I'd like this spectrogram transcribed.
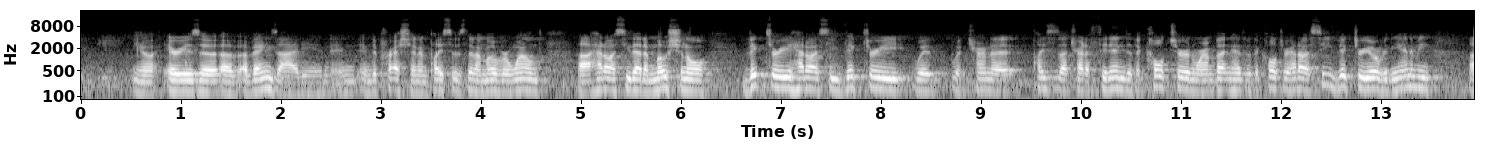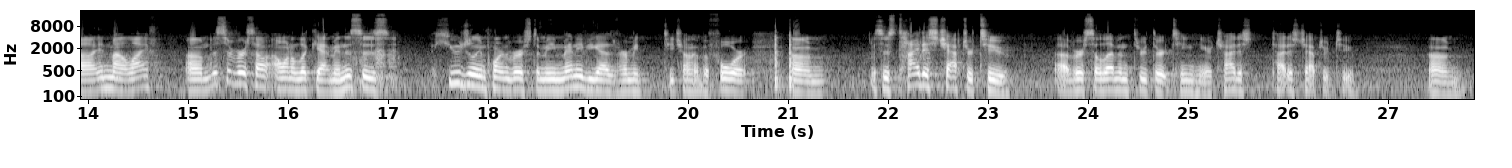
you know, areas of, of anxiety and, and, and, depression and places that I'm overwhelmed? Uh, how do I see that emotional victory? How do I see victory with, with trying to, places I try to fit into the culture and where I'm button heads with the culture? How do I see victory over the enemy uh, in my life? Um, this is a verse I, I want to look at, man. This is a hugely important verse to me. Many of you guys have heard me teach on it before. Um, this is Titus chapter 2, uh, verse 11 through 13 here. Titus, Titus chapter 2. Um,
